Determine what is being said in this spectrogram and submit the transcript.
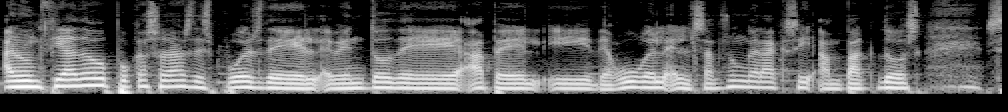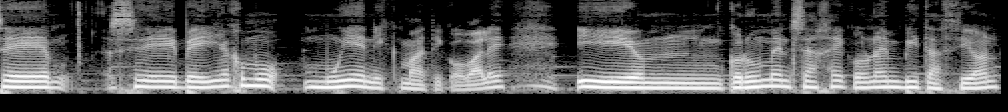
Anunciado pocas horas después del evento de Apple y de Google, el Samsung Galaxy Unpack 2 se, se veía como muy enigmático, ¿vale? Y mm, con un mensaje, con una invitación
